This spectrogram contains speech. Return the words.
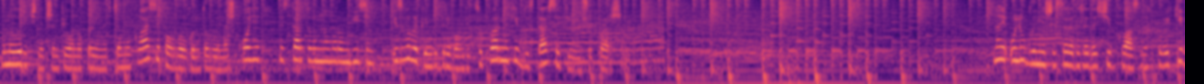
Минулорічний чемпіон України в цьому класі Павло Гонтовий на шкоді під стартовим номером 8 із великим відривом від суперників дістався фінішу першим. Найулюбленіший серед глядачів клас легковиків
